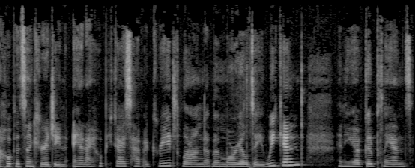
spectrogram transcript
I hope that's encouraging. And I hope you guys have a great long Memorial Day weekend and you have good plans.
